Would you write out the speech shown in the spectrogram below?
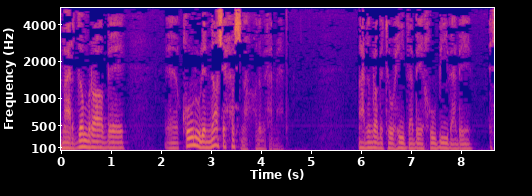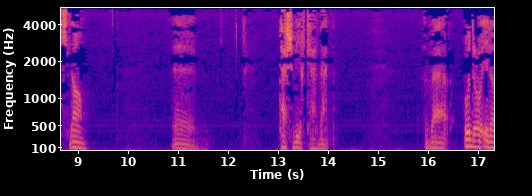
مردم را به قولول للناس حسنا خدا بفرماید. مردم را به توحید و به خوبی و به اسلام تشویق کردن. و ادعو الى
